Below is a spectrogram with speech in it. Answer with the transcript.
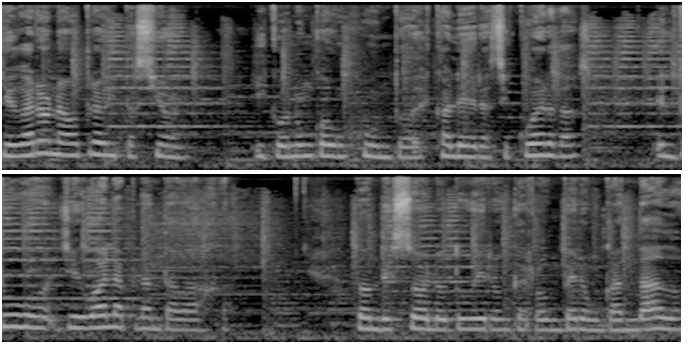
Llegaron a otra habitación y con un conjunto de escaleras y cuerdas, el dúo llegó a la planta baja, donde solo tuvieron que romper un candado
